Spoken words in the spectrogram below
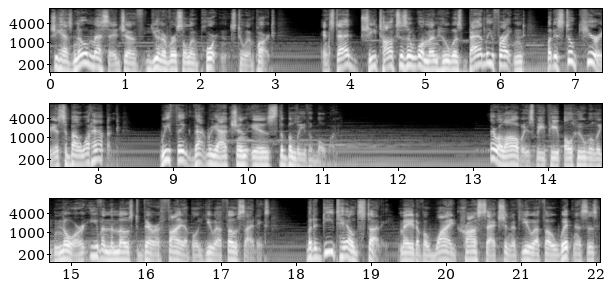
she has no message of universal importance to impart. Instead, she talks as a woman who was badly frightened but is still curious about what happened. We think that reaction is the believable one. There will always be people who will ignore even the most verifiable UFO sightings, but a detailed study made of a wide cross-section of UFO witnesses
